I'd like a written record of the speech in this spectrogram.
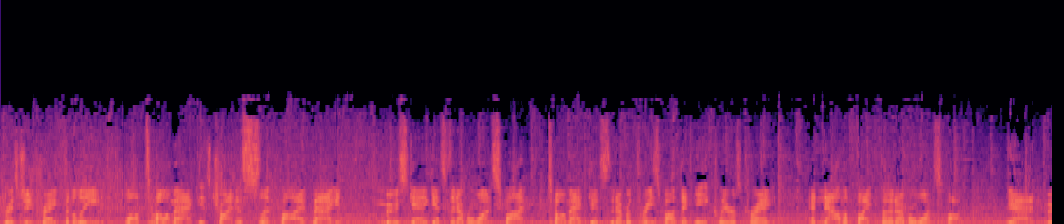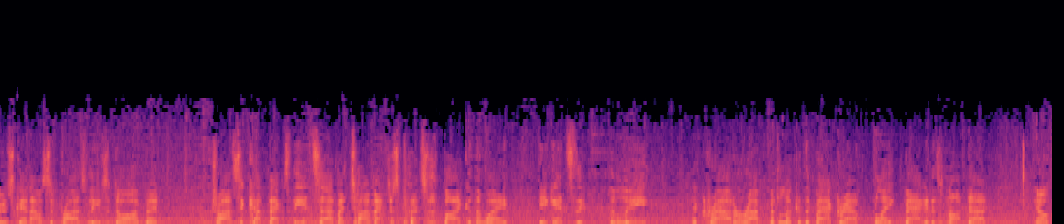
Christian Craig for the lead, while Tomac is trying to slip by Baggett. Musquin gets the number one spot, Tomac gets the number three spot, then he clears Craig, and now the fight for the number one spot. Yeah, and Musquin, I was surprised, leaves the door open, tries to cut back to the inside, but Tomac just puts his bike in the way. He gets the, the lead. The crowd are up, but look at the background. Blake Baggett is not done. Nope.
